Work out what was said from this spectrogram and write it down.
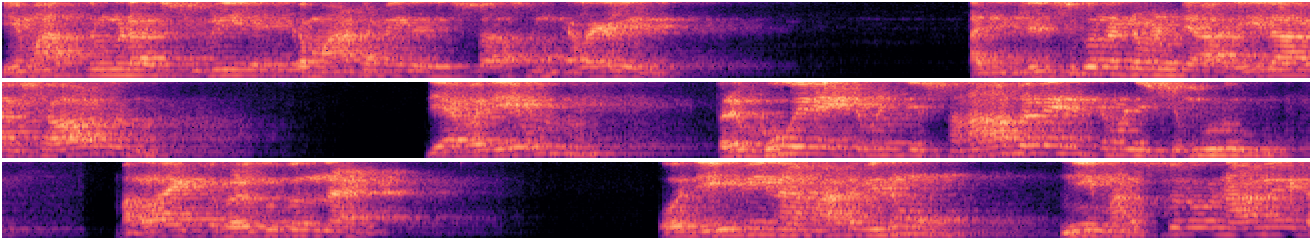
ఏమాత్రం కూడా శివుని యొక్క మాట మీద విశ్వాసం కలగలేదు. అది తెలుసుకున్నటువంటి ఆ లీలా విశారదుడు దేవదేవుడు ప్రభు అయినటువంటి సనాతనైనటువంటి శంభుడు మరలా ఇక్కడ వెలుగుతున్నాడు. ఓ దేవి నా మాట విను. నీ మనస్సులో నా మీద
